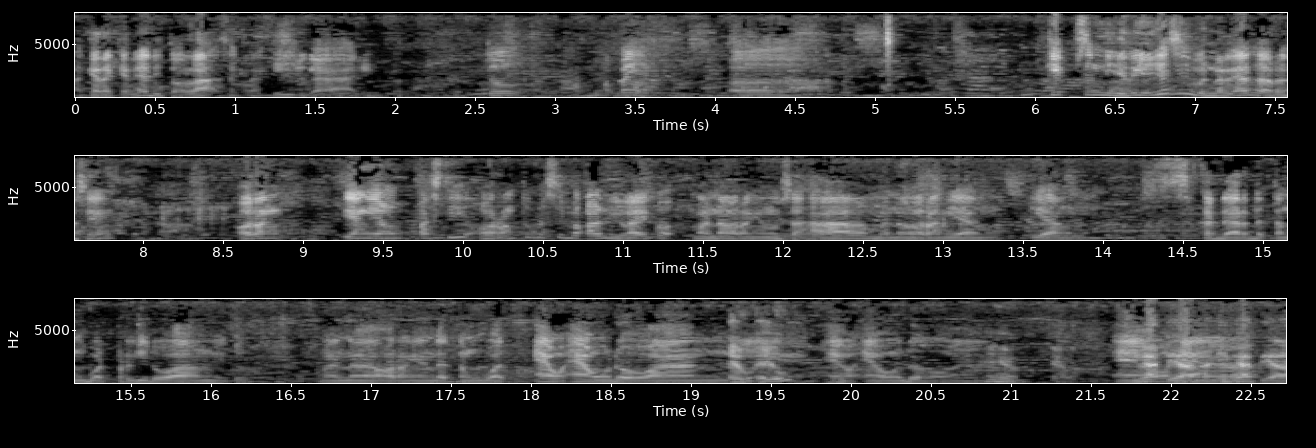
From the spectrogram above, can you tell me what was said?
akhir-akhirnya ditolak hati juga gitu itu apa ya eh, keep sendiri aja sih benernya seharusnya orang yang yang pasti orang tuh pasti bakal nilai kok mana orang yang usaha mana orang yang yang sekedar datang buat pergi doang gitu mana orang yang datang buat ew ew doang Ew, ew? ew ew doang Ingat ya, Ew, ew. ingat ya.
